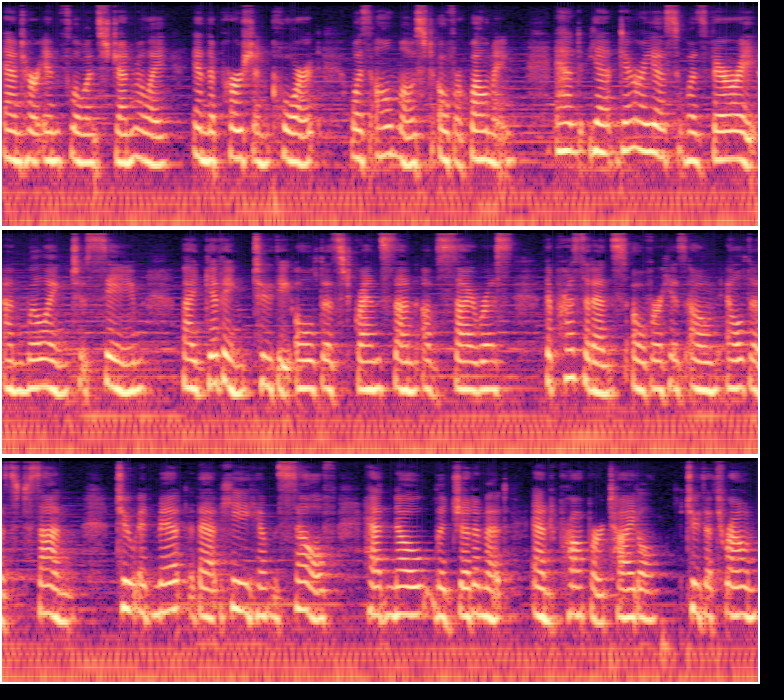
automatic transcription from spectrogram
and her influence generally in the Persian court, was almost overwhelming, and yet Darius was very unwilling to seem, by giving to the oldest grandson of Cyrus the precedence over his own eldest son, to admit that he himself had no legitimate and proper title to the throne.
